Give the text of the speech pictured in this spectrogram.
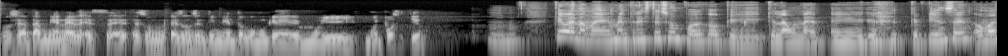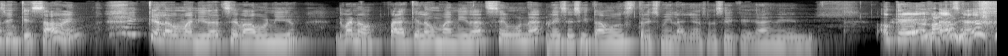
O sea, también es, es, es, un, es un sentimiento como que muy, muy positivo. Uh -huh. Que bueno, me, me, entristece un poco que, que, la eh, que, que, piensen, o más bien que saben, que la humanidad se va a unir bueno, para que la humanidad se una necesitamos 3.000 años, así que, I mean, Ok, gracias.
